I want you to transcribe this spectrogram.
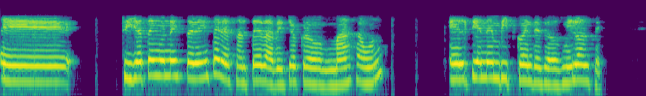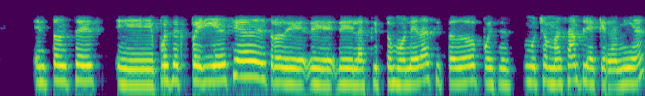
eh, si yo tengo una historia interesante, David, yo creo más aún, él tiene en Bitcoin desde 2011. Entonces, eh, pues experiencia dentro de, las criptomonedas y todo, pues es mucho más amplia que la mía.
